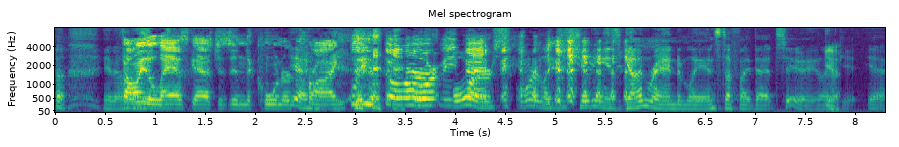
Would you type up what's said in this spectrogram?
you know, Finally, the last guy's just in the corner Yeah. crying, "Please don't or hurt me!" or Batman." or like just shooting his gun randomly and stuff like that too. Like, yeah. yeah,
